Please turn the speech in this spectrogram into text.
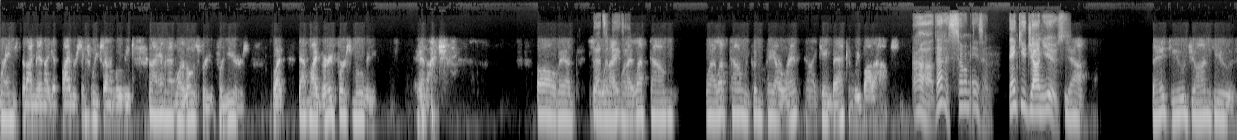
range that I'm in. I get five or six weeks on a movie, and I haven't had one of those for for years. But that my very first movie, and I, oh man! So That's when amazing. I when I left town, when I left town, we couldn't pay our rent, and I came back and we bought a house. Oh, that is so amazing. Thank you, John Hughes. Yeah. Thank you, John Hughes.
